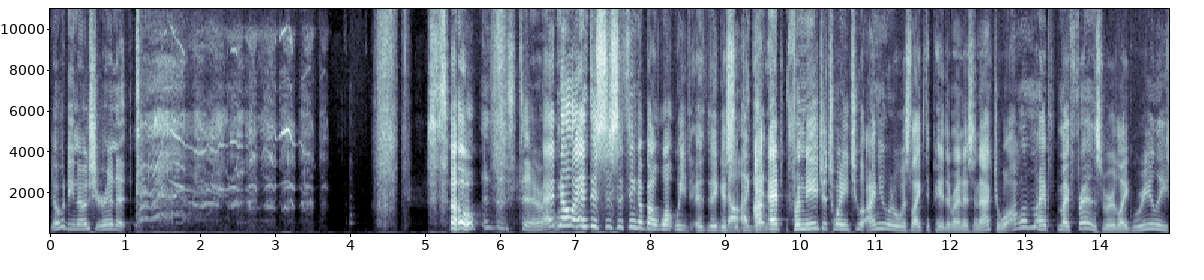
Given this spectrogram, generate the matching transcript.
"Nobody knows you're in it." so This is terrible. no, and this is the thing about what we uh, think is No, I get it. at from the age of 22, I knew what it was like to pay the rent as an actor. Well, all of my my friends were like really,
